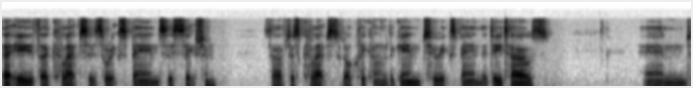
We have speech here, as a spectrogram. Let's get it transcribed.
That either collapses or expands this section. So I've just collapsed it, I'll click on it again to expand the details. And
